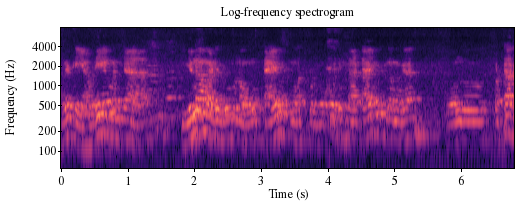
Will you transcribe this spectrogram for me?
ಅದಕ್ಕೆ ಯಾವುದೇ ಮನುಷ್ಯ ಏನ ಮಾಡಿದ್ರು ನಾವು ಟೈಮ್ ಮಹತ್ವ ಕೊಡ್ಬೇಕು. ಇಂಥ ಟೈಮ್ಗೆ ನಮಗೆ ಒಂದು ಕೊಟ್ಟಾರ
